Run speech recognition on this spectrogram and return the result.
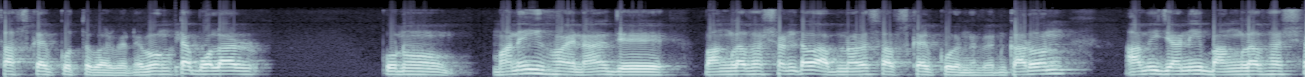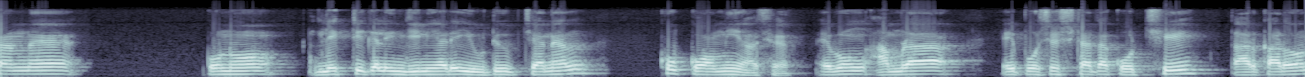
সাবস্ক্রাইব করতে পারবেন। এবং এটা বলার কোনো মানেই হয় না যে বাংলা ভার্সানটাও আপনারা সাবস্ক্রাইব করে নেবেন। কারণ আমি জানি বাংলা ভার্সানে কোনো ইলেকট্রিক্যাল ইঞ্জিনিয়ারিং ইউটিউব চ্যানেল খুব কমই আছে এবং আমরা এই প্রচেষ্টাটা করছি। তার কারণ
